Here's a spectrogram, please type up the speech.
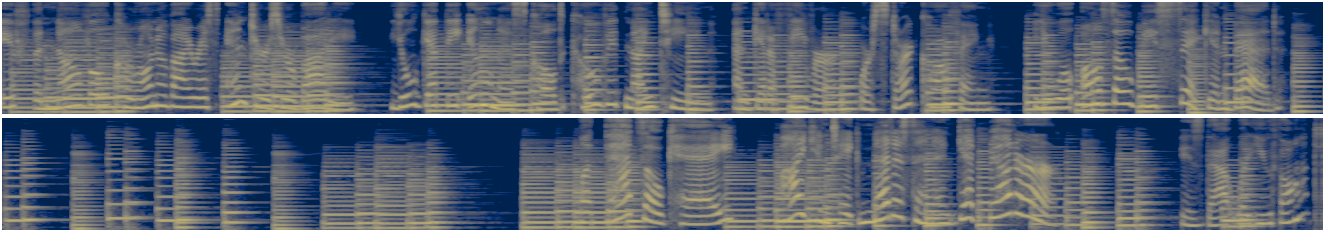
If the novel coronavirus enters your body, you'll get the illness called COVID 19 and get a fever or start coughing. You will also be sick in bed. That's okay. I can take medicine and get better. Is that what you thought?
